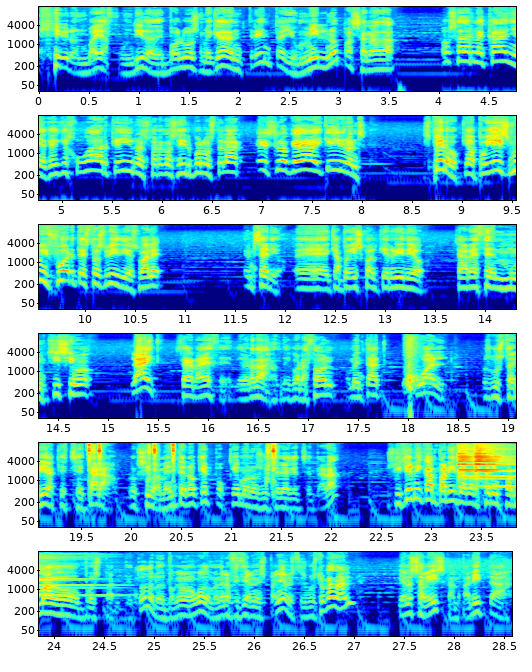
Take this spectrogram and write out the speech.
Kibron, vaya fundida de polvos, me quedan 31.000, no pasa nada. Vamos a darle caña, que hay que jugar, Keyrons, para conseguir polvo estelar. Es lo que hay, Keyrons. Espero que apoyéis muy fuerte estos vídeos, ¿vale? En serio, eh, que apoyéis cualquier vídeo, se agradece muchísimo. Like, se agradece, de verdad, de corazón. Comentad cuál os gustaría que chetara próximamente, ¿no? ¿Qué Pokémon os gustaría que chetara? Suscripción y campanita para estar informado, pues, de todo lo de Pokémon GO de manera oficial en español. Este es vuestro canal. Ya lo sabéis, campanita.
